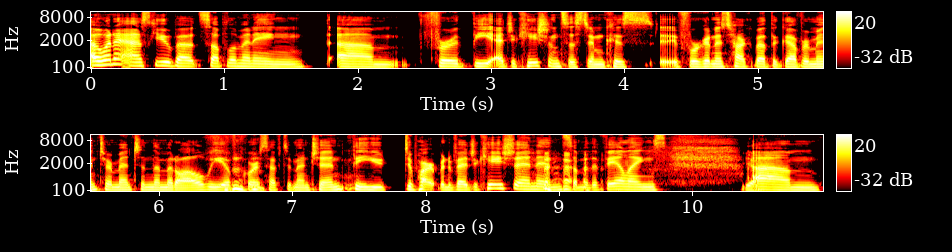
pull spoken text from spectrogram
I want to ask you about supplementing um, for the education system because if we're going to talk about the government or mention them at all, we of course have to mention the Department of Education and some of the failings. Yeah. Um,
